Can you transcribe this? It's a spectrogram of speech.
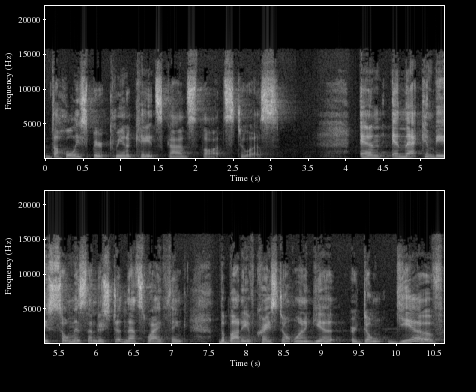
The Holy Spirit communicates God's thoughts to us. And, and that can be so misunderstood. And that's why I think the body of Christ don't want to give or don't give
